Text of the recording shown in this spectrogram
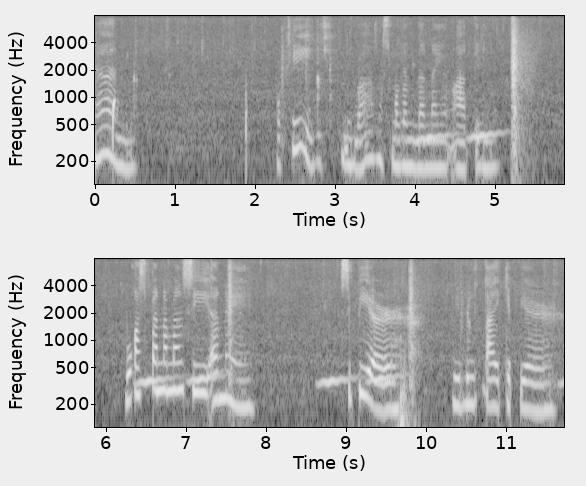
Yan. Okay di ba? Mas maganda na yung ating bukas pa naman si ano eh si Pierre. Bibili tayo kay Pierre.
